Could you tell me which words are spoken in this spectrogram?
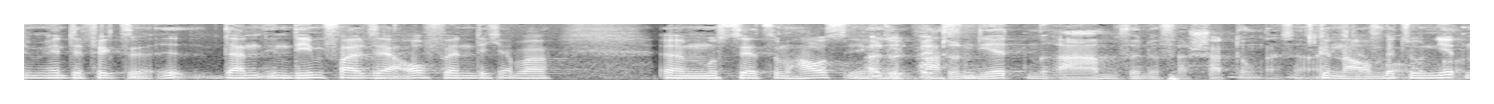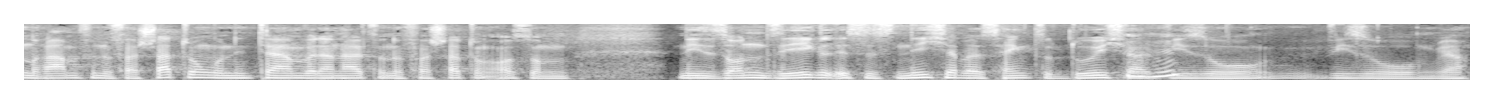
im Endeffekt äh, dann in dem Fall sehr aufwendig, aber ähm, musste ja zum Haus irgendwie Also einen passen. betonierten Rahmen für eine Verschattung. Also eigentlich Genau, betonierten Rahmen für eine Verschattung und hinterher haben wir dann halt so eine Verschattung aus so einem, nee, Sonnensegel ist es nicht, aber es hängt so durch halt wie so, wie so, ja,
